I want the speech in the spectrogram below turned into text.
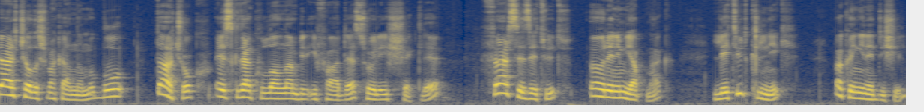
ders çalışmak anlamı. Bu daha çok eskiden kullanılan bir ifade, söyleyiş şekli. Faire ses öğrenim yapmak. L'étude clinique, bakın yine dişil.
